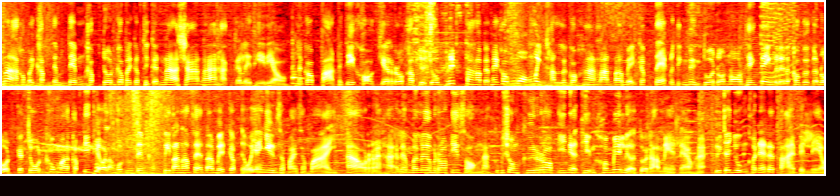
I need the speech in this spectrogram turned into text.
หน้าเข้าไปครับเต็มๆครับโดนเข้าไปกับถึงกันหน้าชาหน้าหักกันเลยทีเดียว แล้วก็ปาดไปที่คอเกียโรครับจู่โจมพริบตาแบบให้เขามองไม่ทันแล้วก็5ล้านดาเมจครับแตกไปถึง 1 ตัวโดนนอนเท่งๆไปเลยแล้วเขาก็กระโดดกระโจนเข้ามากับที่แถวหลังผมเต็มๆครับ4ล้านแสนดาเมจครับแต่ว่ายังยืนสบายๆเอาละฮะแล้วมาเริ่มรอบที่สองนะคุณผู้ชมคือรอบนี้เนี่ยทีมเขาไม่เหลือตัวดาเมจแล้วฮะคือเจ้ายุงเขาเนี่ยได้ตายไปแล้ว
